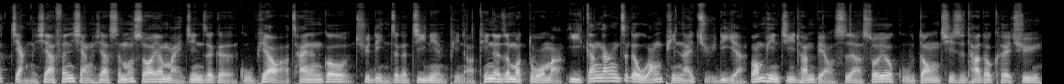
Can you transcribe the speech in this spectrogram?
家讲一下，分享一下什么时候要买进这个股票啊，才能够去领这个纪念品啊？听了这么多嘛，以刚刚这个王品来举例啊，王品集团表示啊，所有股东其实他都可以去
